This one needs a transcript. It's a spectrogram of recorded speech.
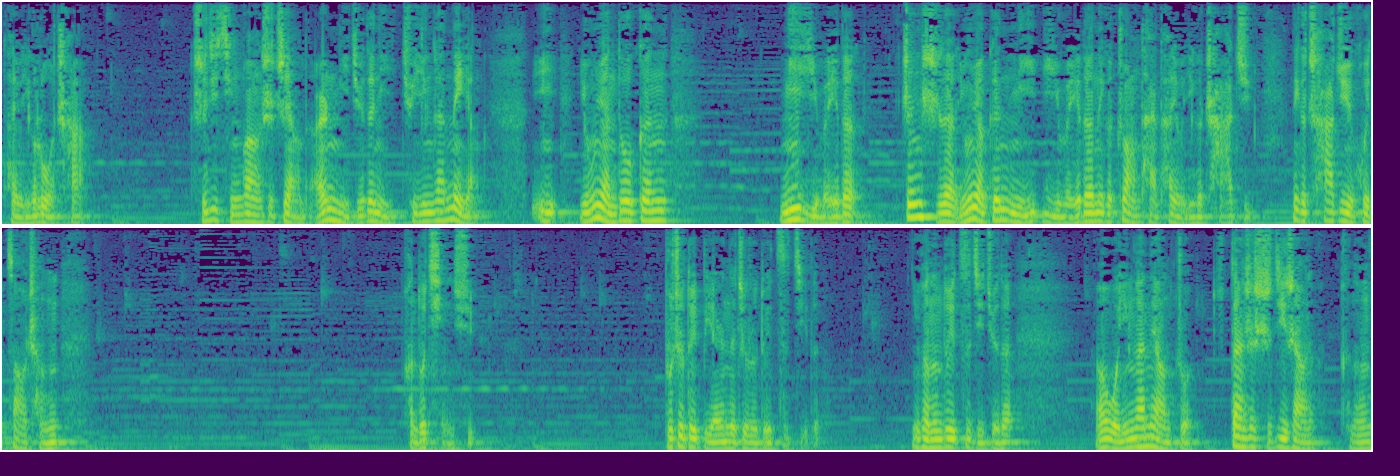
它有一个落差。实际情况是这样的，而你觉得你却应该那样，你永远都跟你以为的真实的，永远跟你以为的那个状态，它有一个差距，那个差距会造成很多情绪，不是对别人的，就是对自己的。你可能对自己觉得，呃，我应该那样做，但是实际上，可能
